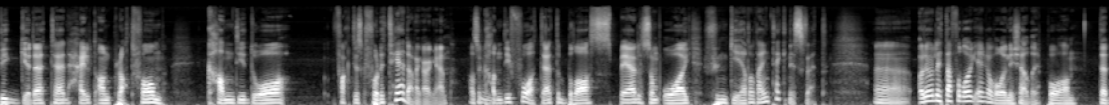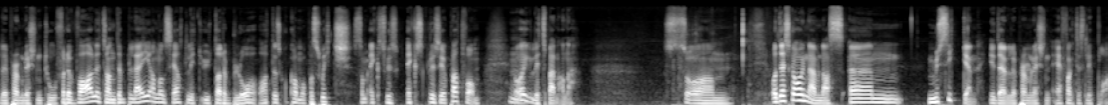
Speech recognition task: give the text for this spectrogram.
bygger det til en helt annen plattform, kan de da faktisk få det til denne gangen? Altså, kan de få til et bra spill som òg fungerer rent teknisk sett? Eh, og det er jo litt derfor jeg har vært nysgjerrig på Deadly Premonition 2. For det var litt sånn, det ble annonsert litt ut av det blå, og at det skulle komme på Switch som eksklus eksklusiv plattform, det var òg litt spennende. Så um, Og det skal òg nevnes. Um, musikken i Deadly Premonition er faktisk litt bra.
